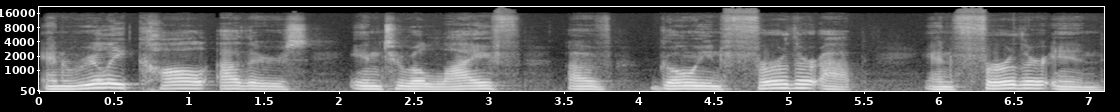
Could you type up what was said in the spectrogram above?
and really call others into a life of going further up and further in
